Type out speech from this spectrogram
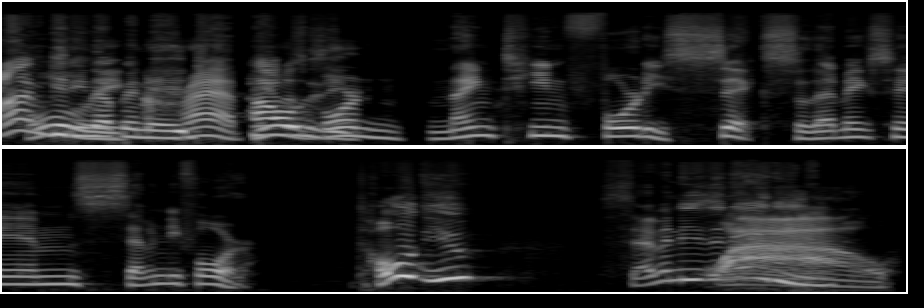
I'm getting up in age. crap. How he was born in 1946, so that makes him 74. Told you, 70s and 80s. Wow.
